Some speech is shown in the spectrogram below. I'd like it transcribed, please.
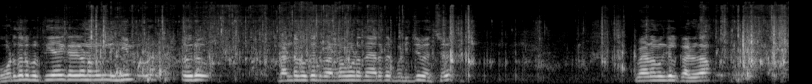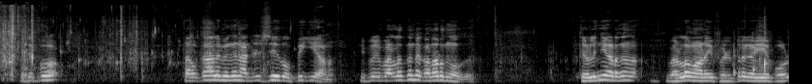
കൂടുതൽ വൃത്തിയായി കഴുകണമെങ്കിൽ ഇനിയും ഒരു രണ്ട് ബക്കറ്റ് വെള്ളം കൂടെ നേരത്തെ പിടിച്ചു വെച്ച് വേണമെങ്കിൽ കഴുകാം. ഇതിപ്പോൾ തൽക്കാലം ഇങ്ങനെ അഡ്ജസ്റ്റ് ചെയ്ത് ഒപ്പിക്കുകയാണ്. ഇപ്പോൾ ഈ വെള്ളത്തിന്റെ കളർ നോക്ക്. തെളിഞ്ഞു കിടക്കുന്ന വെള്ളമാണ് ഈ ഫിൽറ്റർ കഴിയപ്പോൾ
